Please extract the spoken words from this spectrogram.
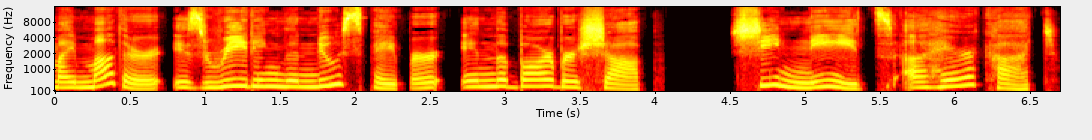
My mother is reading the newspaper in the barber shop. She needs a haircut.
